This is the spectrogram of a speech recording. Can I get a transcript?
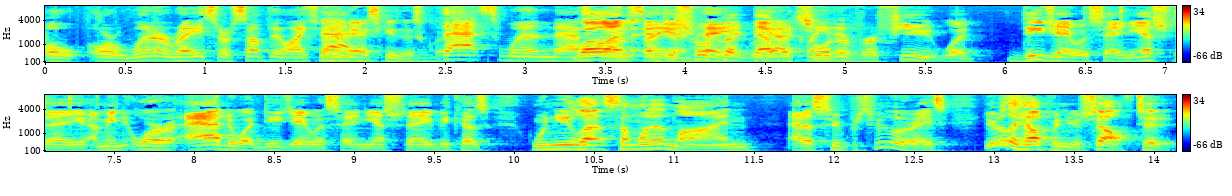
or, or win a race or something like So that, let me ask you this question. that's when NASCAR Well, and, is and saying, just real hey, quick, that would sort it. of refute what DJ was saying yesterday. I mean, or add to what DJ was saying yesterday, because when you let someone in line at a super speedway race, you're really helping yourself too.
